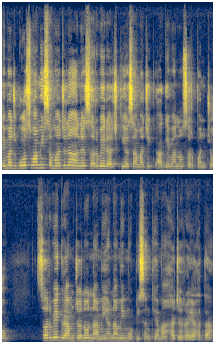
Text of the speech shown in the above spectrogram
તેમજ ગોસ્વામી સમાજના અને સર્વે રાજકીય સામાજિક આગેવાનો, સરપંચો સર્વે ગ્રામજનો નામી અનામી મોટી સંખ્યામાં હાજર રહ્યા હતા.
